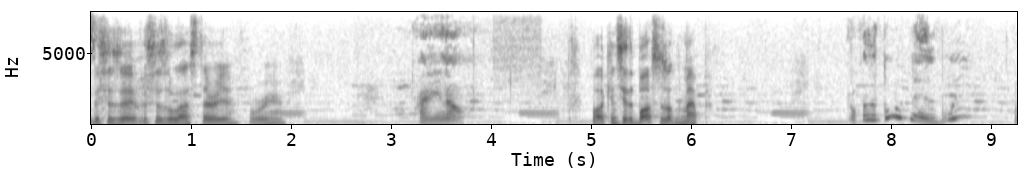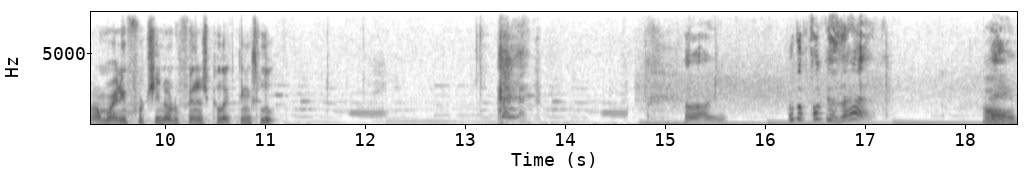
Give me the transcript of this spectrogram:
this is it. This is the last area over here. How do you know? Well, I can see the bosses on the map. Open the door then, boy. I'm waiting for Chino to finish collecting his loot. Uh, oh, yeah. What the fuck is that? Oh, Hey.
